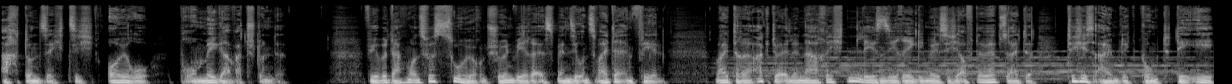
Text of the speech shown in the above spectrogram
68 Euro pro Megawattstunde. Wir bedanken uns fürs Zuhören. Schön wäre es, wenn Sie uns weiterempfehlen. Weitere aktuelle Nachrichten lesen Sie regelmäßig auf der Webseite tichiseinblick.de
